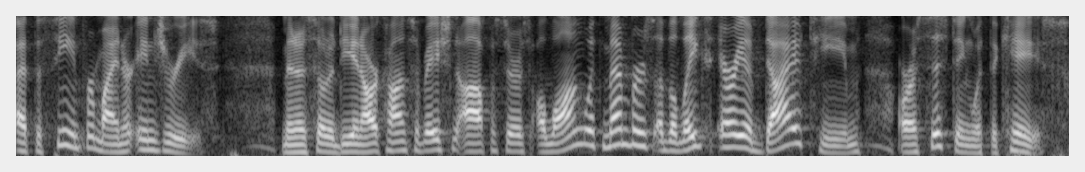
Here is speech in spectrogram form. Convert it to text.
at the scene for minor injuries. Minnesota DNR conservation officers, along with members of the Lakes Area Dive Team, are assisting with the case.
